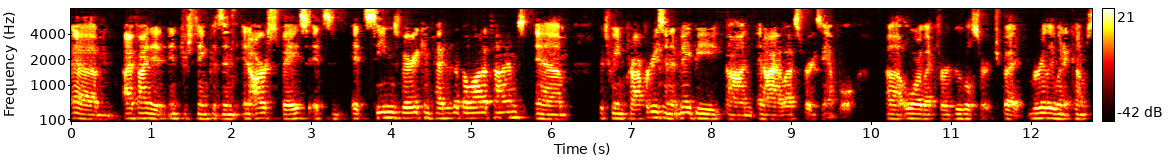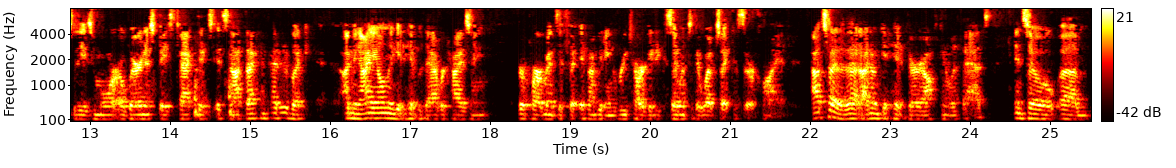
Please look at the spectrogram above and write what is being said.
Um, I find it interesting because in, in our space, it's it seems very competitive a lot of times um, between properties, and it may be on an ILS, for example, uh, or like for a Google search. But really, when it comes to these more awareness based tactics, it's not that competitive. Like, I mean, I only get hit with advertising for apartments if if I'm getting retargeted because I went to their website because they're a client. Outside of that, I don't get hit very often with ads, and so. Um,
